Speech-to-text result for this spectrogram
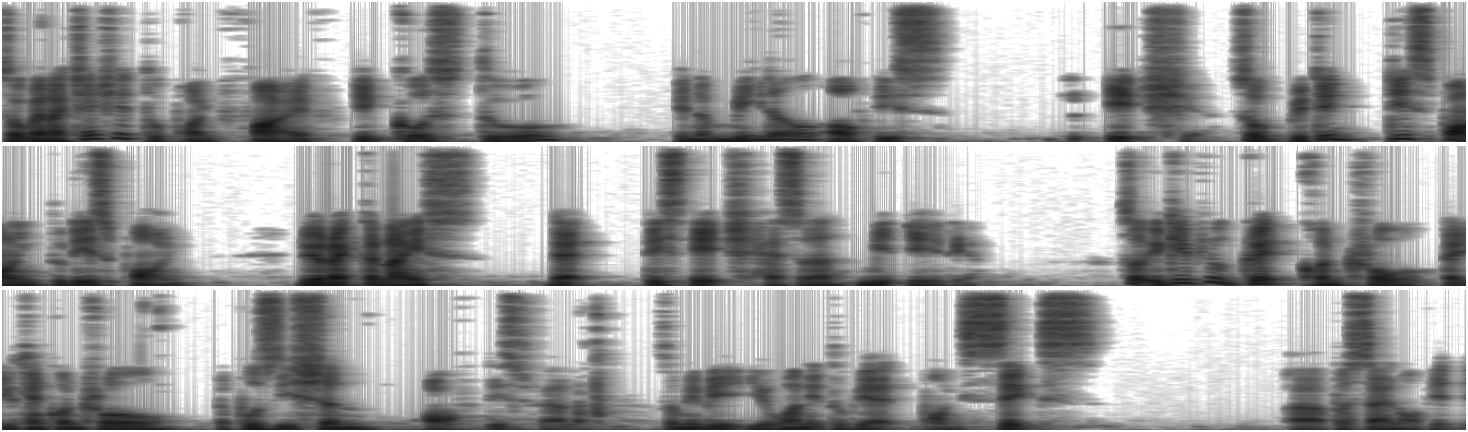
so when I change it to 0.5 it goes to in the middle of this edge here so between this point to this point they recognize that this edge has a mid area so it gives you great control that you can control the position of this fellow so maybe you want it to be at 0.6 uh, percent of it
